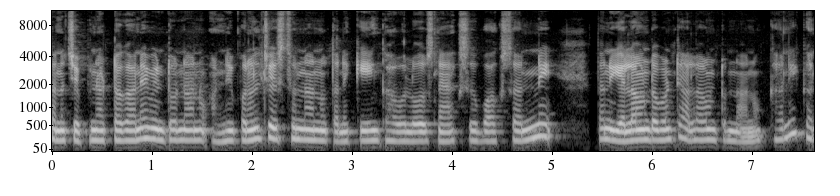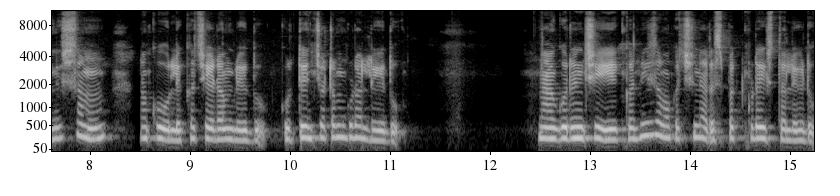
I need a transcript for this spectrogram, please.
తను చెప్పినట్టుగానే వింటున్నాను. అన్ని పనులు చేస్తున్నాను. తనకి ఏం కావాలో స్నాక్స్ బాక్స్ అన్నీ తను ఎలా ఉండమంటే అలా ఉంటున్నాను. కానీ కనీసం నాకు లెక్క చేయడం లేదు. గుర్తించటం కూడా లేదు. నా గురించి కనీసం ఒక చిన్న రెస్పెక్ట్ కూడా ఇస్తలేడు.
